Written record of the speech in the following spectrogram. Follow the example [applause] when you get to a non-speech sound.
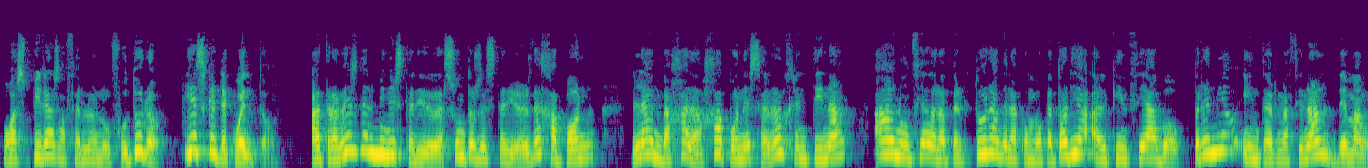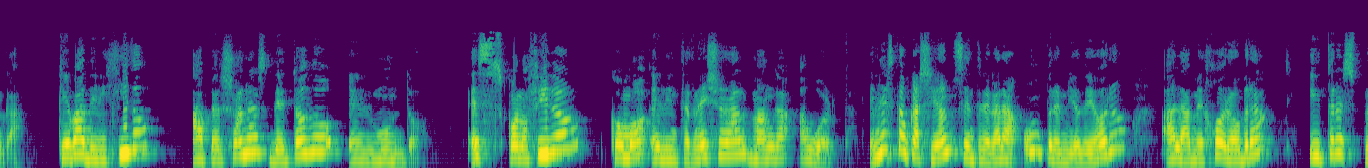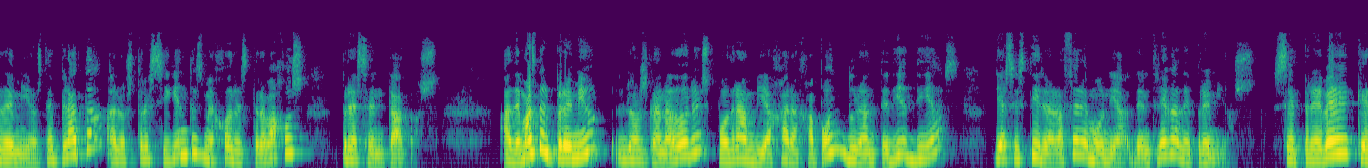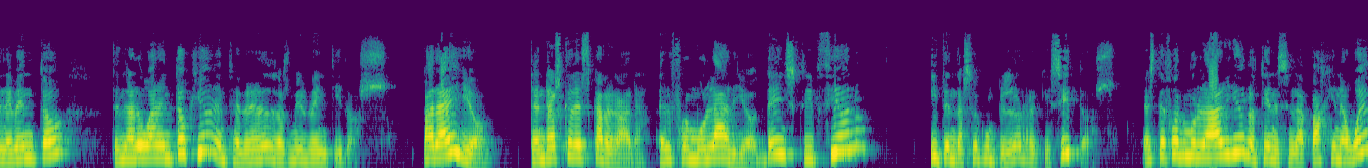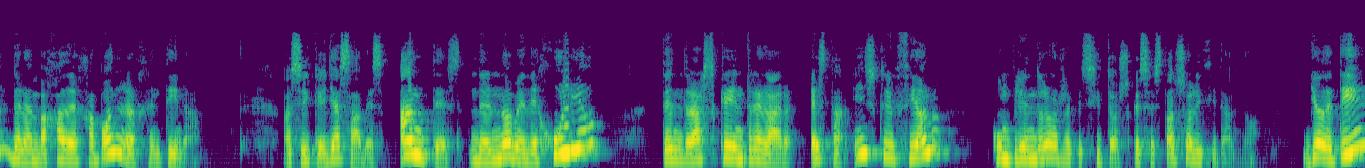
o aspiras a hacerlo en un futuro. Y es que te cuento, a través del Ministerio de Asuntos Exteriores de Japón, la Embajada japonesa en Argentina ha anunciado la apertura de la convocatoria al quinceavo Premio Internacional de Manga, que va dirigido a personas de todo el mundo. Es conocido como el International Manga Award. En esta ocasión se entregará un premio de oro a la mejor obra y tres premios de plata a los tres siguientes mejores trabajos presentados. Además del premio, los ganadores podrán viajar a Japón durante 10 días y asistir a la ceremonia de entrega de premios. Se prevé que el evento tendrá lugar en Tokio en febrero de 2022. Para ello, tendrás que descargar el formulario de inscripción y tendrás que cumplir los requisitos. Este formulario lo tienes en la página web de la Embajada de Japón en Argentina. Así que ya sabes, antes del 9 de julio tendrás que entregar esta inscripción cumpliendo los requisitos que se están solicitando. Yo de ti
